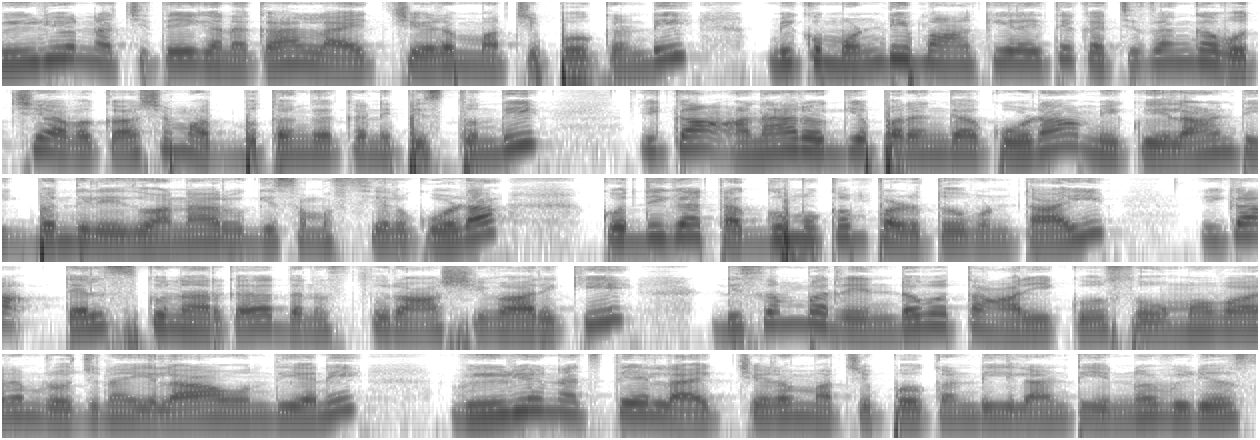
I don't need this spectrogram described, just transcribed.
వీడియో నచ్చితే గనక లైక్ చేయడం మర్చిపోకండి. మీకు మొండి బాకీలు అయితే ఖచ్చితంగా వచ్చే అవకాశం అద్భుతంగా కనిపిస్తుంది. ఇక అనారోగ్యపరంగా కూడా మీకు ఎలాంటి ఇబ్బంది లేదు. అనారోగ్య సమస్యలు కూడా కొద్దిగా తగ్గుముఖం పడుతూ ఉంటాయి. ఇక తెలుసుకున్నారు కదా ధనస్సు రాశి వారికి డిసెంబర్ రెండవ తారీఖు సోమవారం రోజున ఎలా ఉంది అని. వీడియో నచ్చితే లైక్ చేయడం మర్చిపోకండి. ఇలాంటి ఎన్నో వీడియోస్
